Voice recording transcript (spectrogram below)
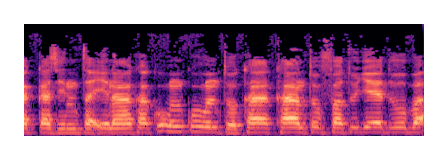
akkasin ta'inaa kakuun kuuntu kaan tuffatu jee duuba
